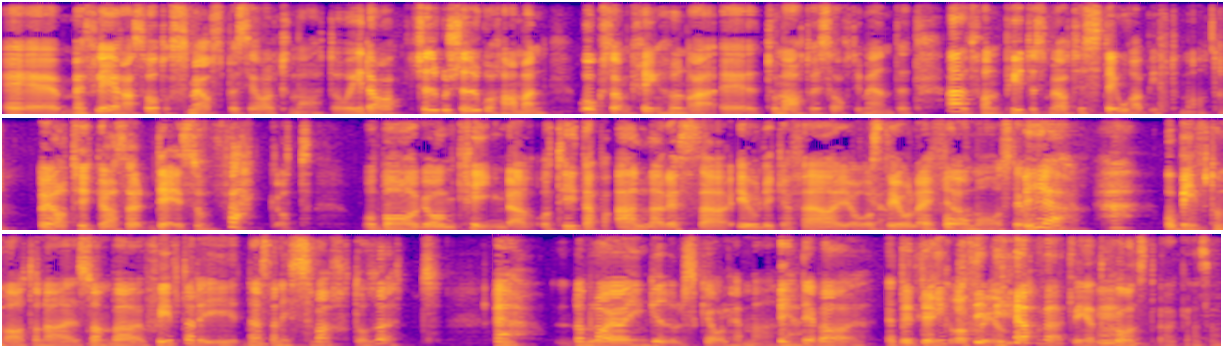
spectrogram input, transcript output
eh, med flera sorters små specialtomater och idag 2020 har man också omkring 100 eh, tomater i sortimentet. Allt från pyttesmå till stora bifftomater. Och jag tycker alltså det är så vackert och bara gå omkring där och titta på alla dessa olika färger och ja, storlekar. Och former och storlekar. Ja. Och bifftomaterna som var skiftade i, nästan i svart och rött. Ja. De la jag i en gul skål hemma. Ja. Det var ett det riktigt, ja, verkligen ett mm. konstverk. Alltså.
